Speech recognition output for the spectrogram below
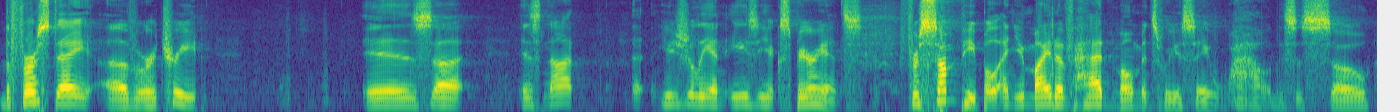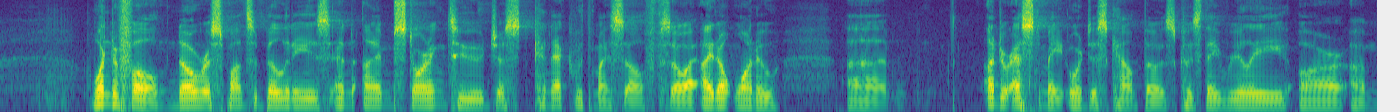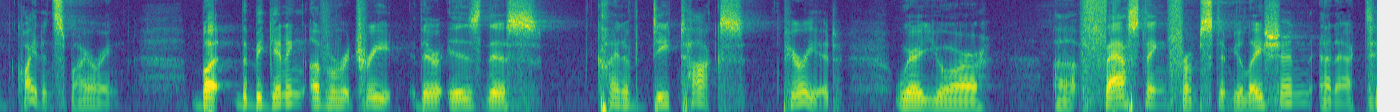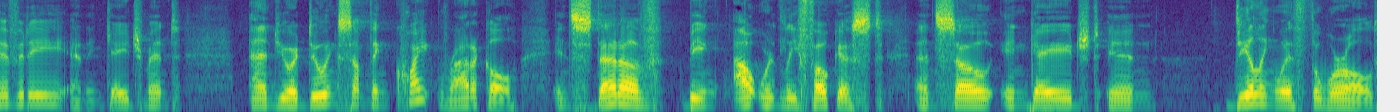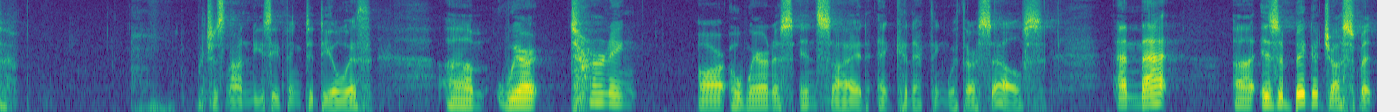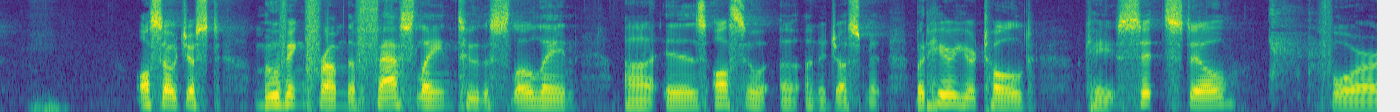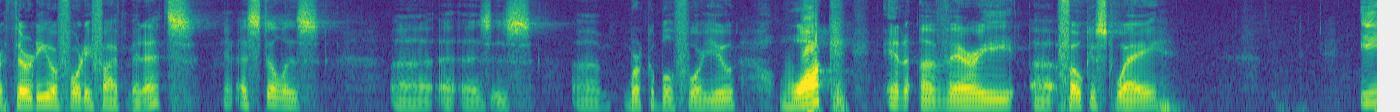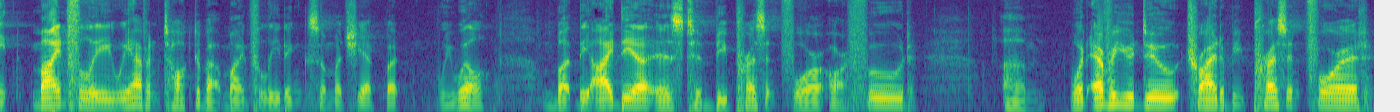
the first day of a retreat is uh, is not uh, usually an easy experience for some people, and you might have had moments where you say, "Wow, this is so." Wonderful, no responsibilities, and I'm starting to just connect with myself. So I, I don't want to uh, underestimate or discount those because they really are um, quite inspiring. But the beginning of a retreat, there is this kind of detox period where you're uh, fasting from stimulation and activity and engagement, and you're doing something quite radical. Instead of being outwardly focused and so engaged in dealing with the world, which is not an easy thing to deal with, um, we're turning our awareness inside and connecting with ourselves. And that uh, is a big adjustment. Also, just moving from the fast lane to the slow lane uh, is also a, an adjustment. But here you're told, okay, sit still for 30 or 45 minutes, as still as, uh, as is um, workable for you. Walk in a very uh, focused way. Eat mindfully. We haven't talked about mindful eating so much yet, but we will. But the idea is to be present for our food. Um, whatever you do, try to be present for it.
